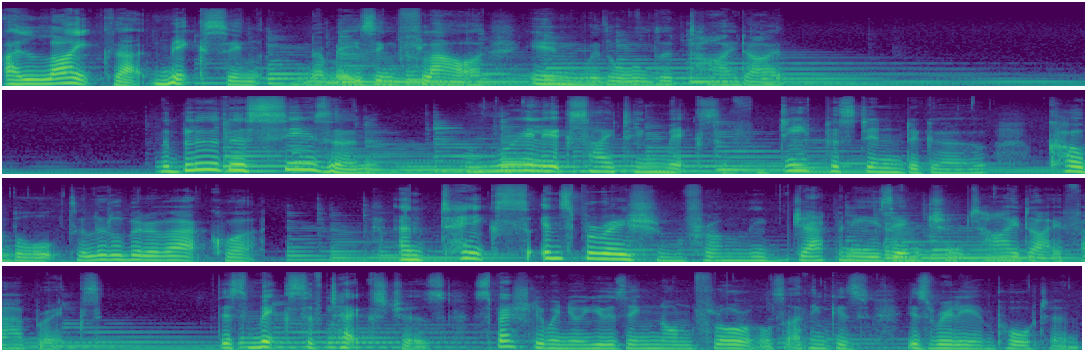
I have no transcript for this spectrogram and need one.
I like that mixing an amazing flower in with all the tie-dye. The blue this season, a really exciting mix of deepest indigo, cobalt, a little bit of aqua, and takes inspiration from the Japanese ancient tie-dye fabrics. This mix of textures, especially when you're using non-florals, I think is, is really important.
